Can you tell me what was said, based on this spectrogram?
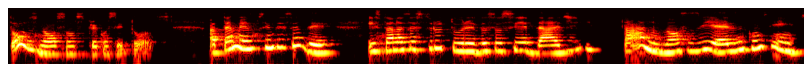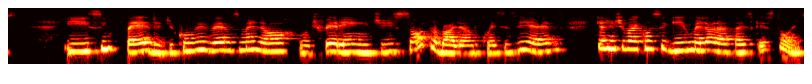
todos nós somos preconceituosos, até mesmo sem perceber. Está nas estruturas da sociedade e está nos nossos viés inconscientes. E isso impede de convivermos melhor com o diferente, e só trabalhando com esses vieses que a gente vai conseguir melhorar tais questões.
